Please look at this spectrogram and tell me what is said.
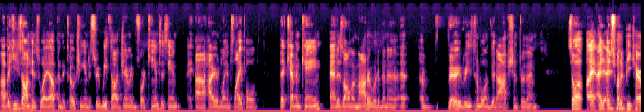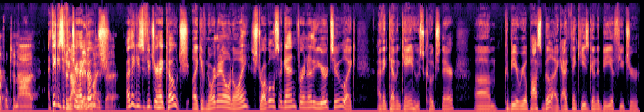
uh, but he's on his way up in the coaching industry. We thought Jeremy before Kansas hand, uh, hired Lance Leipold that Kevin Kane at his alma mater would have been a, a, a very reasonable and good option for them. So I, I just want to be careful to not. I think he's a future head coach. That. I think he's a future head coach. Like if Northern Illinois struggles again for another year or two, like I think Kevin Kane, who's coached there, um, could be a real possibility. Like I think he's going to be a future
